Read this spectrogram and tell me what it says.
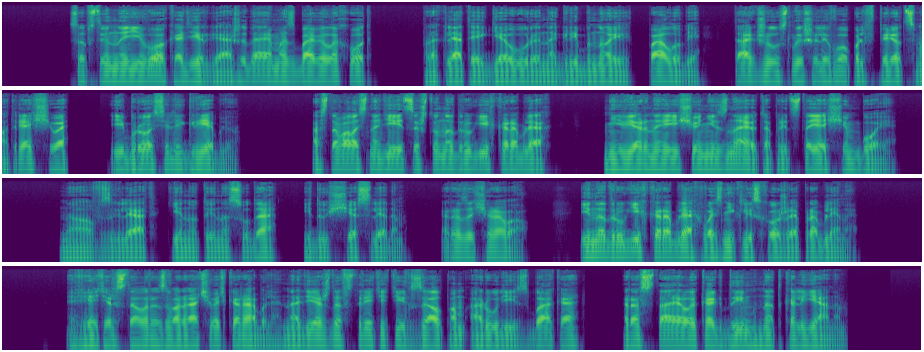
Собственно, его Кадирга ожидаемо сбавила ход. Проклятые Геуры на грибной палубе также услышали вопль вперед смотрящего и бросили греблю. Оставалось надеяться, что на других кораблях неверные еще не знают о предстоящем бое. Но взгляд, кинутый на суда, идущие следом, разочаровал. И на других кораблях возникли схожие проблемы. Ветер стал разворачивать корабль, надежда встретить их залпом орудий с бака растаяла, как дым над кальяном.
